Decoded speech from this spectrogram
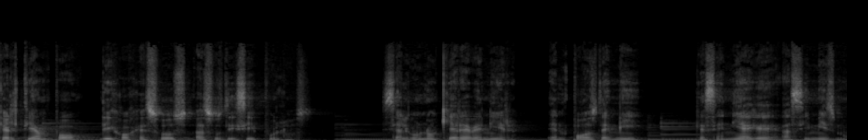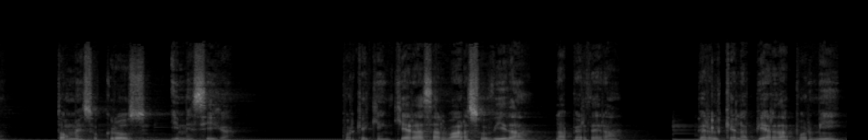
aquel tiempo dijo Jesús a sus discípulos, Si alguno quiere venir en pos de mí, que se niegue a sí mismo, tome su cruz y me siga. Porque quien quiera salvar su vida, la perderá, pero el que la pierda por mí,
